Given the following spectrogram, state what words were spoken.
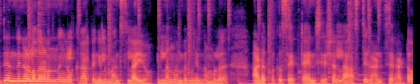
ഇത് എന്തിനുള്ളതാണെന്ന് നിങ്ങൾക്ക് ആർക്കെങ്കിലും മനസ്സിലായോ? ഇല്ലെന്നുണ്ടെങ്കിൽ നമ്മൾ അടപ്പൊക്കെ സെറ്റ് ആയതിന് ശേഷം ലാസ്റ്റ് കാണിച്ചു തരാം കേട്ടോ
